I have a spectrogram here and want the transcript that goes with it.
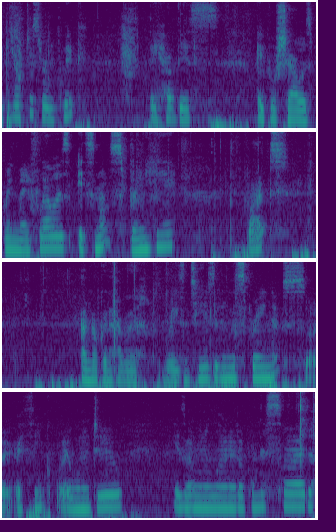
Erin Condren sticker book just really quick. They have this April showers bring May flowers. It's not spring here, but I'm not going to have a reason to use it in the spring, so I think what I want to do is I want to line it up on this side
